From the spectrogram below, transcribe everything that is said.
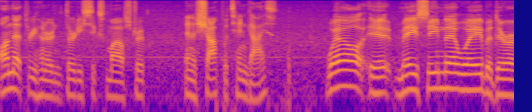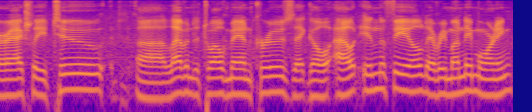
on that 336 mile strip in a shop with 10 guys? Well, it may seem that way, but there are actually two uh, 11 to 12 man crews that go out in the field every Monday morning.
